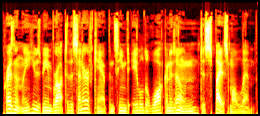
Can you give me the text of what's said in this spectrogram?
Presently, he was being brought to the center of camp and seemed able to walk on his own despite a small limp.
